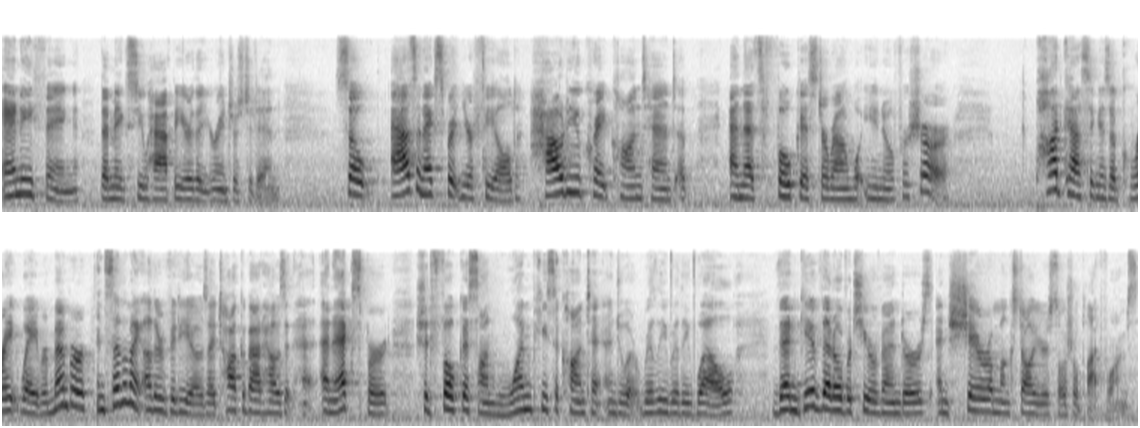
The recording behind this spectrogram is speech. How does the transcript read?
anything that makes you happy or that you're interested in. So as an expert in your field, how do you create content and that's focused around what you know for sure? Podcasting is a great way. Remember, in some of my other videos, I talk about how an expert should focus on one piece of content and do it really, really well, then give that over to your vendors and share amongst all your social platforms.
